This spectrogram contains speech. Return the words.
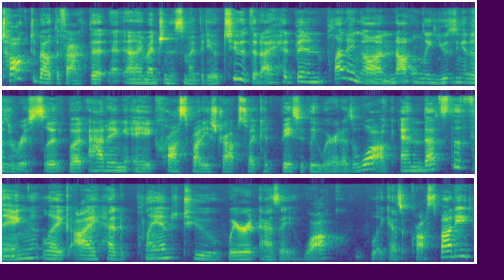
talked about the fact that, and I mentioned this in my video too, that I had been planning on not only using it as a wristlet, but adding a crossbody strap so I could basically wear it as a WOC. And that's the thing, like I had planned to wear it as a WOC, like as a crossbody,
